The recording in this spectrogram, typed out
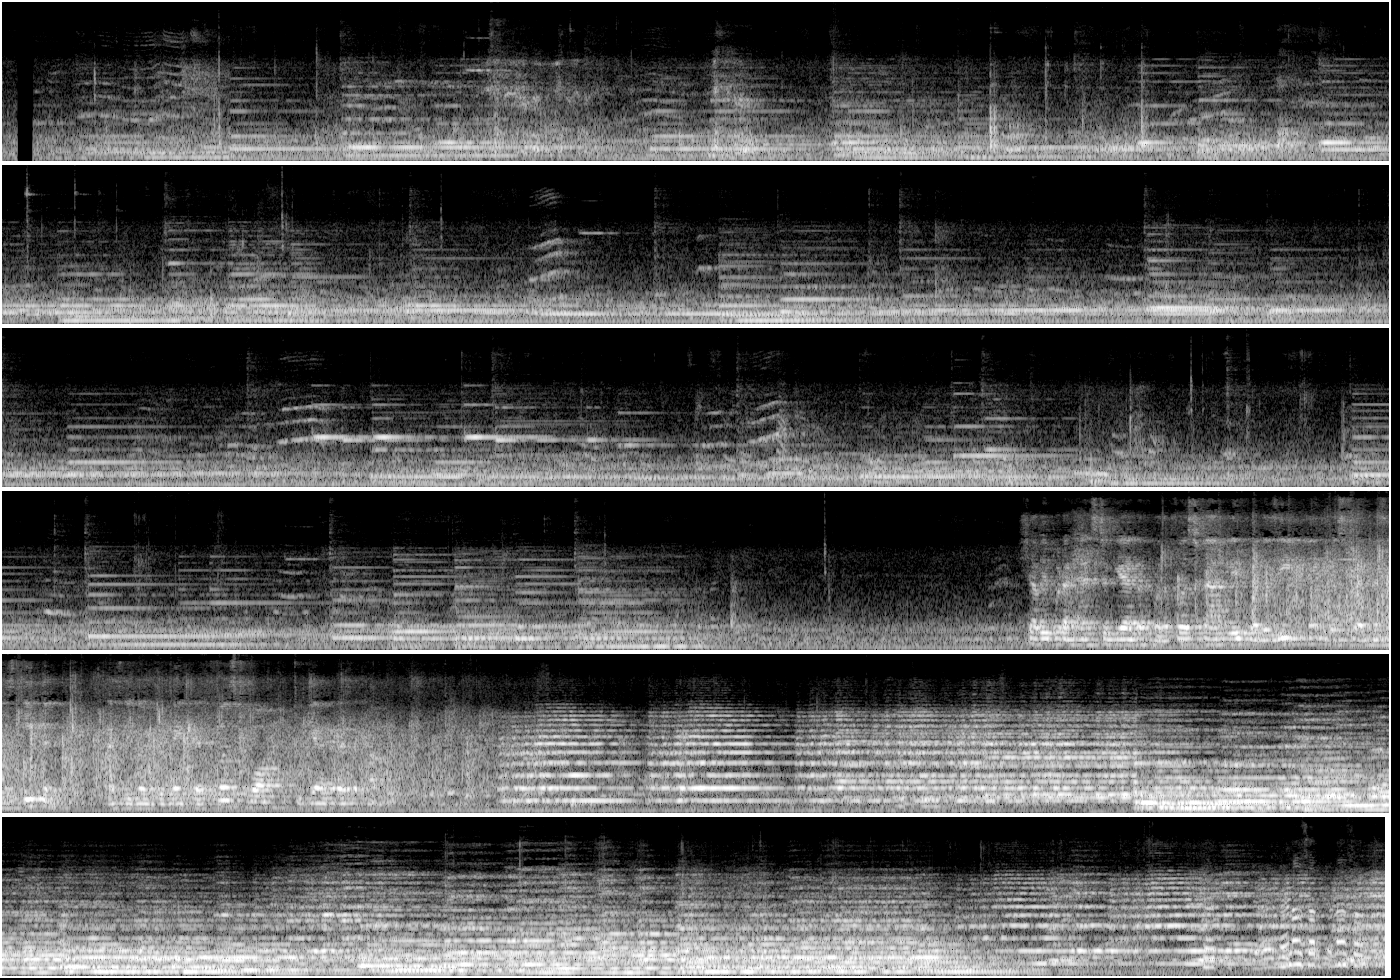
Shall we put our hands together for the first family for this evening, Mr. and Mrs. Ethan, as they're going to make their first walk together as a couple. ना sir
